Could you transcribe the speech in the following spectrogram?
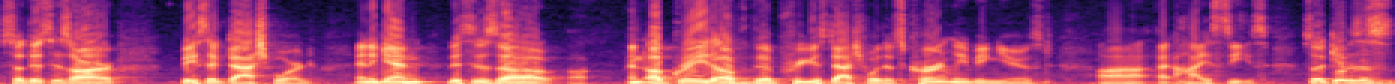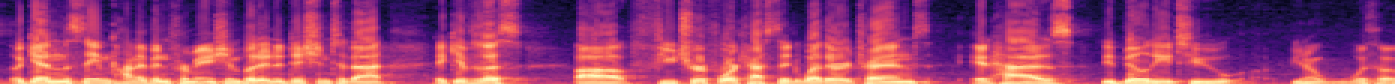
So this is our basic dashboard. And again, this is a, an upgrade of the previous dashboard that's currently being used uh, at HI-SEAS. So it gives us, again, the same kind of information, but in addition to that, it gives us uh, future forecasted weather trends. It has the ability to, you know, with a,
